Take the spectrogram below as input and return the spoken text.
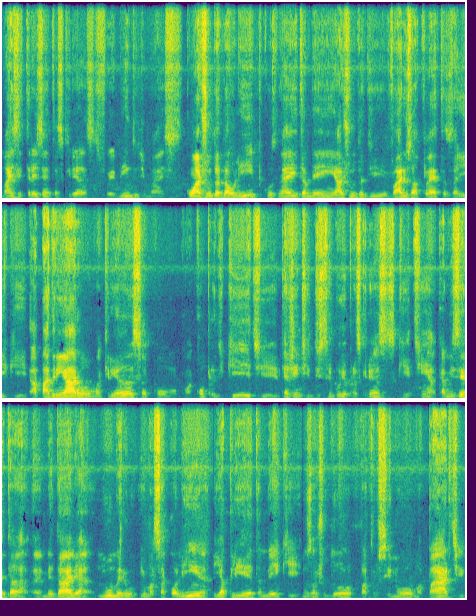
mais de 300 crianças. Foi lindo demais. Com a ajuda da Olímpicos, né? E também a ajuda de vários atletas aí que apadrinharam uma criança com, com a compra de kit que a gente distribuía para as crianças, que tinha camiseta, eh, medalha, número e uma sacolinha, e a Plié também, que nos ajudou, patrocinou uma parte.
